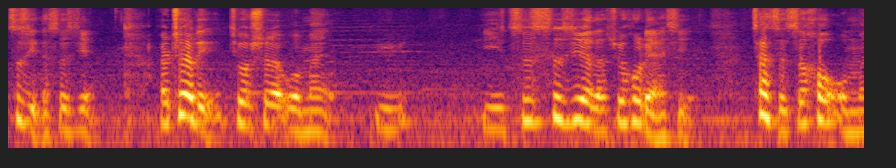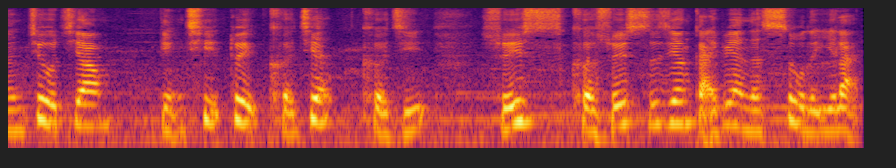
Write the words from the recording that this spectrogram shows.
自己的世界，而这里就是我们与已知世界的最后联系。在此之后，我们就将。摒弃对可见可及、随可随时间改变的事物的依赖，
